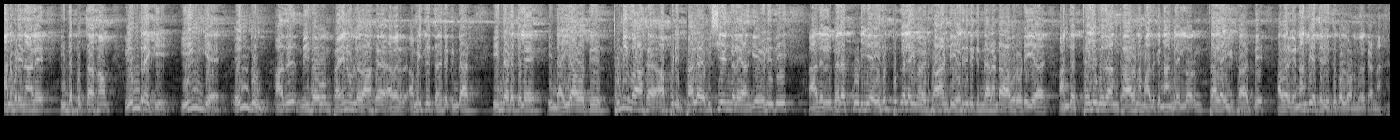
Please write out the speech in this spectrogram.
ஆனபடினாலே இந்த புத்தகம் இன்றைக்கு இங்க எங்கும் அது மிகவும் பயனுள்ளதாக அவர் அமைத்து தந்திருக்கின்றார். இந்த இடத்துல இந்த ஐயாவுக்கு துணிவாக அப்படி பல விஷயங்களை அங்கே எழுதி அதில் வரக்கூடிய எதிர்ப்புகளையும் அவர் தாண்டி எழுதியிருக்கின்றார் என்றால் அவருடைய அந்த தெளிவுதான் காரணம். அதுக்கு நாங்கள் எல்லோரும் தலை காட்டி அவருக்கு நன்றியை தெரிவித்துக் கொள்ளணும் கண்ணாக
